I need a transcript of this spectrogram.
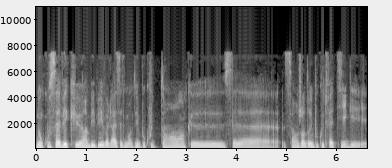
donc on savait qu'un bébé, voilà, ça demandait beaucoup de temps, que ça, ça engendrait beaucoup de fatigue et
